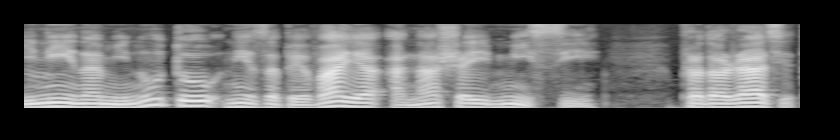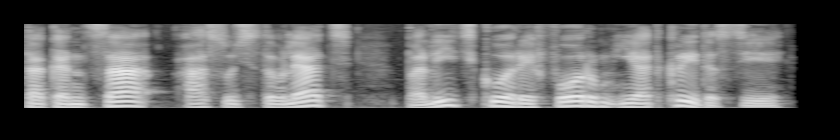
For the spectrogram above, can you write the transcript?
и ни на минуту не забывая о нашей миссии, продолжать до конца осуществлять политику реформ и открытости,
